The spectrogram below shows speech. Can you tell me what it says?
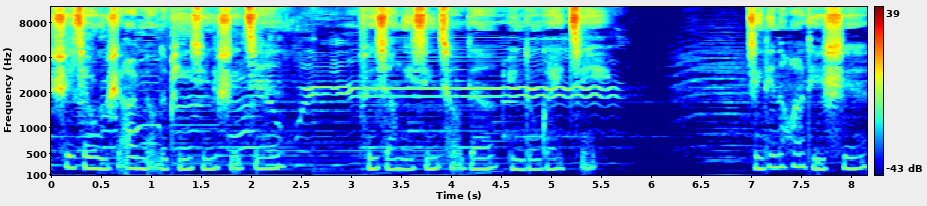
睡前五十二秒的平行时间。分享你星球的运动轨迹。今天的话题是：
